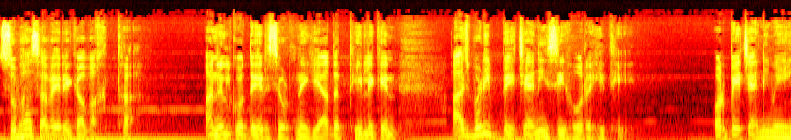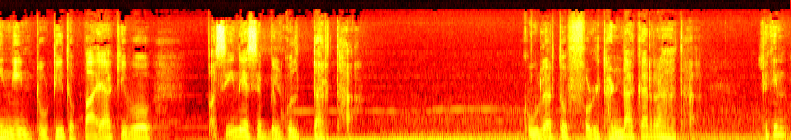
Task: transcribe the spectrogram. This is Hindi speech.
सुबह सवेरे का वक्त था। अनिल को देर से उठने की आदत थी, लेकिन आज बड़ी बेचैनी सी हो रही थी। और बेचैनी में ही नींद टूटी तो पाया कि वो पसीने से बिल्कुल तर था। कूलर तो फुल ठंडा कर रहा था, लेकिन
